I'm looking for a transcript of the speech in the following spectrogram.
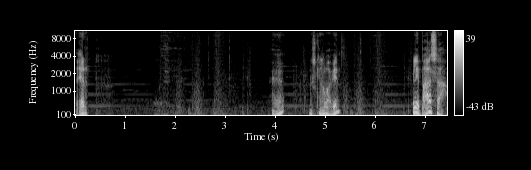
Joder. ¿Eh? Es que no va bien. ¿Qué le pasa?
